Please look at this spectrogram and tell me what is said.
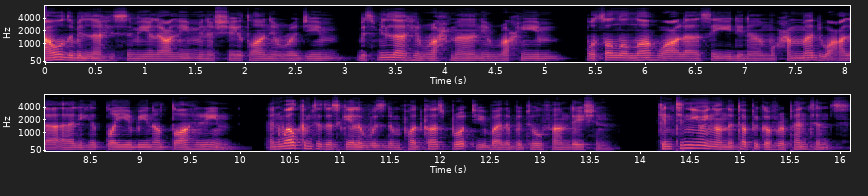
أعوذ بالله السميع العليم من الشيطان الرجيم بسم الله الرحمن الرحيم وصلى الله على سيدنا محمد وعلى آله الطيبين الطاهرين And welcome to the Scale of Wisdom podcast brought to you by the Batul Foundation. Continuing on the topic of repentance,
